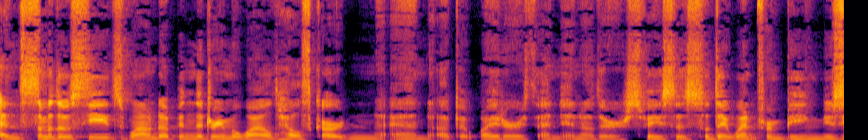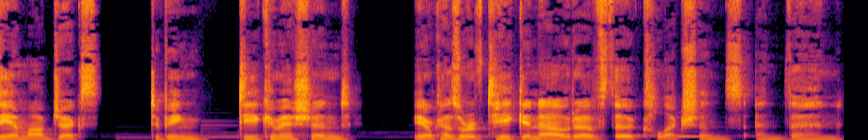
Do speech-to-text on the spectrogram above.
and some of those seeds wound up in the dream of wild health garden and up at white earth and in other spaces so they went from being museum objects to being decommissioned you know kind of sort of taken out of the collections and then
